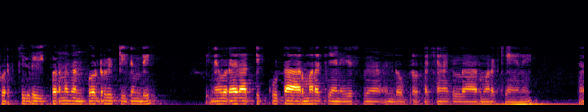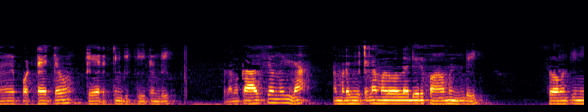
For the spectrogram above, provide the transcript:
കുറച്ച് ഗ്രീപ്പറിന് കൺപൗഡർ കിട്ടിയിട്ടുണ്ട്. പിന്നെ കുറെ അട്ടിക്കൂട്ട ആർമറൊക്കെയാണ് എന്തോ പ്രൊട്ടക്ഷൻ ഒക്കെ ഉള്ള ആർമറൊക്കെയാണ് പൊട്ടാറ്റോവും ക്യാരറ്റും കിട്ടിയിട്ടുണ്ട്. നമുക്ക് ആവശ്യമൊന്നുമില്ല. നമ്മുടെ വീട്ടിൽ നമ്മൾ ഓൾറെഡി ഒരു ഫാം ഉണ്ട്. സോ നമുക്ക് ഇനി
